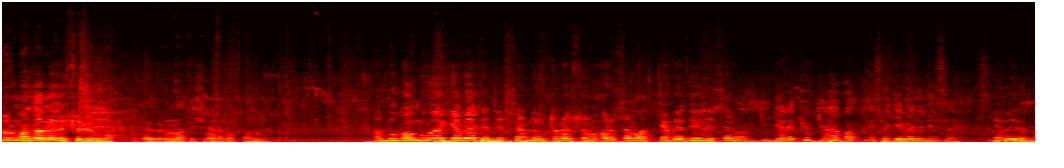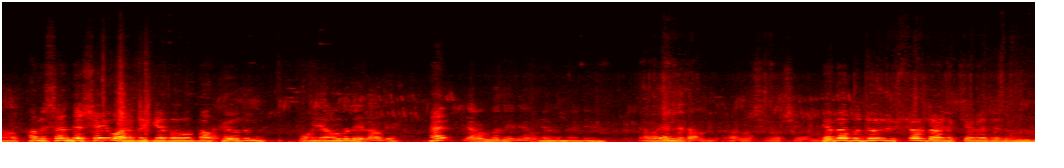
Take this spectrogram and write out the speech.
Durmadan öksürüyorlar. Öbürünün ateşine de bakalım da. Ha, babam buna gebe dedi. Sen de ultrasonu varsa bak gebe değilse Ya, Gerek yok ya baktıysa gebe dediyse. gebe abi. Hani sende şey vardı gebe o bakıyordun. O yanımda değil abi. He? Yanımda değil yanımda. Yanında değil. Ama elle de anlaşılır o şey olmaz. Gebe bu 3-4 aylık gebe dedi bunu.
